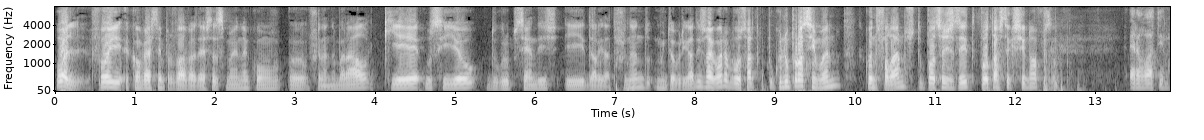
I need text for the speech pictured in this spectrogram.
Olha, foi a conversa improvável desta semana com o Fernando Amaral, que é o CEO do Grupo Sendis e da Alidade. Fernando, muito obrigado. E já agora, boa sorte, porque no próximo ano, quando falarmos, tu possas dizer que voltaste a crescer 9%. Era ótimo.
